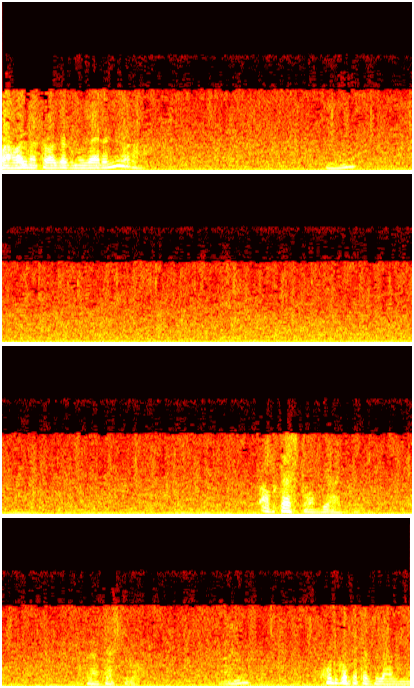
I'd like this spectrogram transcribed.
ماحول میں توجہ کا مظاہرہ نہیں ہو رہا۔ اب ٹیسٹ ہو گیا اپنا ٹیسٹ ہوا خود کو پتہ چلا دیں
